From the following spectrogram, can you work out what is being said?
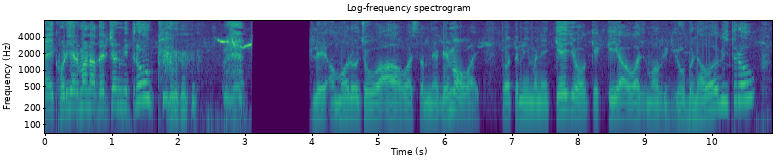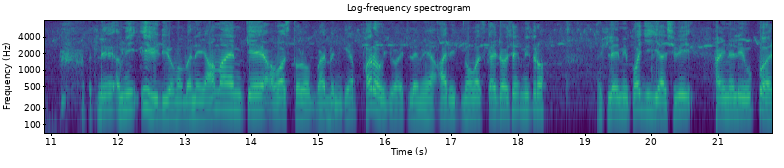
નહીં ખોડિયારમાંના દર્શન મિત્રો. એટલે અમારો જો આ અવાજ તમને ગમ્યો હોય તો તમે મને કહેજો કે કયા અવાજમાં વીડિયો બનાવવા મિત્રો. એટલે અમે એ વિડીયોમાં બનાવી. આમાં એમ કે અવાજ થોડોક ભાઈ બન ગયા ફરવજો. એટલે મેં આ રીતનો અવાજ કાઢ્યો છે, મિત્રો. એટલે અમે પહોંચી ગયા છીએ ફાઇનલી ઉપર.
